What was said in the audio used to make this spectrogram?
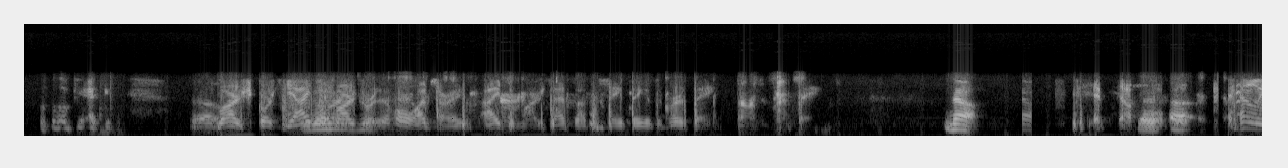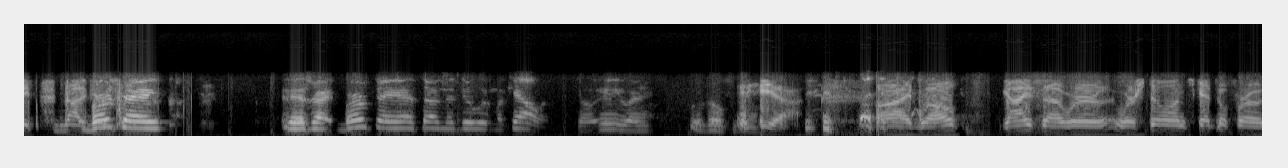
okay. So, March, of course, the Ides We're of March. Oh, I'm sorry, Ides of March. That's not the same thing as a birthday. no. no. Uh, At least not you're- birthday. That's right. Birthday has something to do with McAllen. So anyway, we'll go from there. yeah. All right. Well, guys, uh, we're we're still on schedule for a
